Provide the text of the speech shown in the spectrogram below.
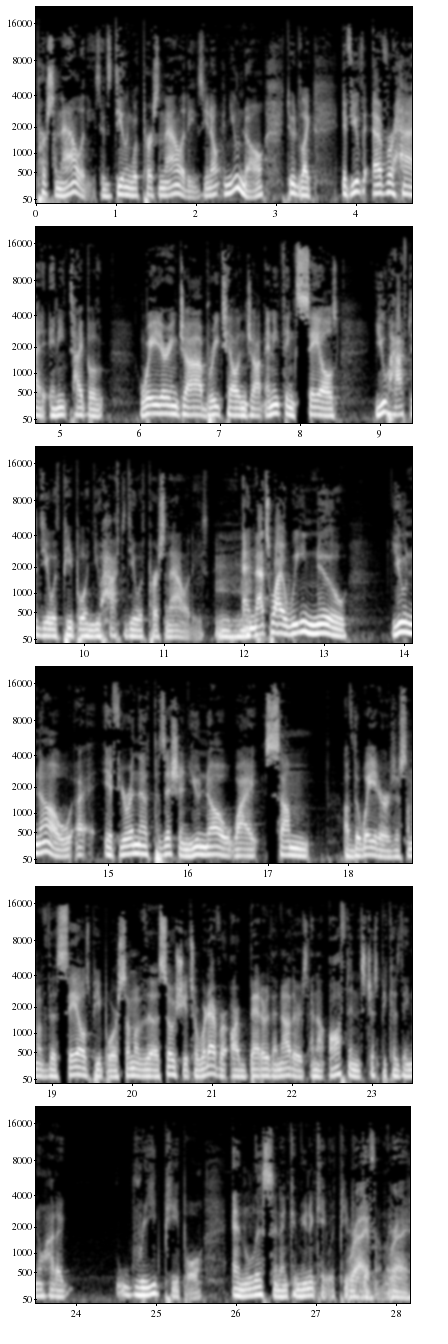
Personalities. It's dealing with personalities, you know? And you know, dude, like if you've ever had any type of waitering job, retailing job, anything sales, you have to deal with people and you have to deal with personalities. Mm-hmm. And that's why we knew, you know, uh, if you're in that position, you know why some of the waiters or some of the salespeople or some of the associates or whatever are better than others, and often it's just because they know how to read people and listen and communicate with people Right, differently. right,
